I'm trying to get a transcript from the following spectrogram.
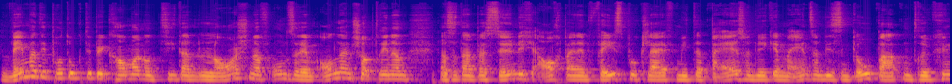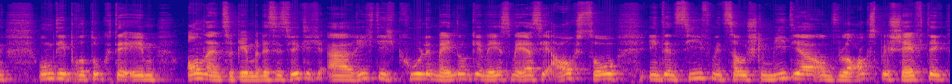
wenn wir die Produkte bekommen und sie dann launchen auf unserem Online-Shop drinnen, dass er dann persönlich auch bei einem Facebook Live mit dabei ist und wir gemeinsam diesen Go-Button drücken, um die Produkte eben online zu geben. Das ist wirklich eine richtig coole Meldung gewesen, weil er sich auch so intensiv mit Social Media und Vlogs beschäftigt.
